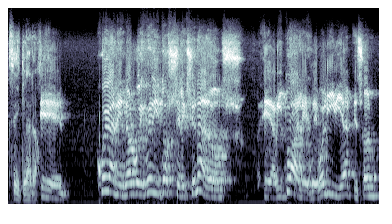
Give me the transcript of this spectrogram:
Sí, claro. Eh, juegan en Norway Ready dos seleccionados eh, habituales de Bolivia, que son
